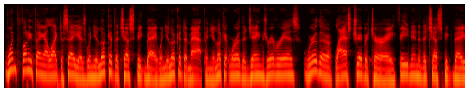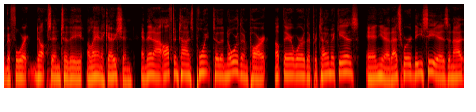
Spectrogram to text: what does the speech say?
One funny thing I like to say is when you look at the Chesapeake Bay, when you look at the map and you look at where the James River is, we're the last tributary feeding into the Chesapeake Bay before it dumps into the Atlantic Ocean. And then I oftentimes point to the northern part up there where the Potomac is. And, you know, that's where DC is. And I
